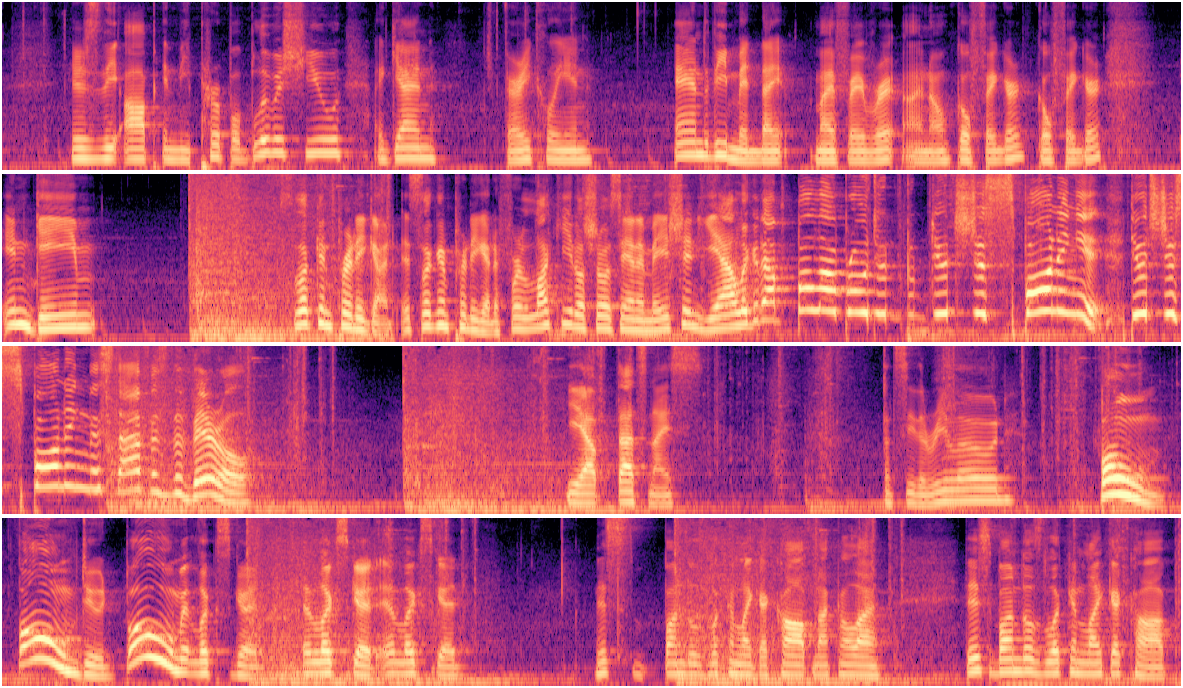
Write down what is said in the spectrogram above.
Here's the op in the purple bluish hue. Again, very clean. And the midnight, my favorite. I know, go figure, go figure. In game, It's looking pretty good. It's looking pretty good. If we're lucky, it'll show us the animation. Yeah, look at that bullet, bro. Dude, dude's just spawning it. Dude's just spawning the staff as the barrel. Yep, that's nice. Let's see the reload. Boom. Boom, dude. Boom. It looks good. It looks good. It looks good. This bundle's looking like a cop, not gonna lie. This bundle's looking like a cop.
